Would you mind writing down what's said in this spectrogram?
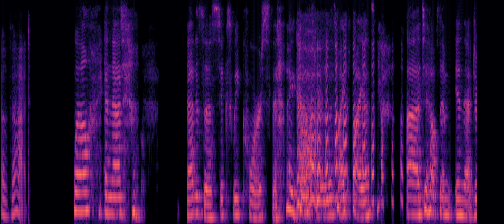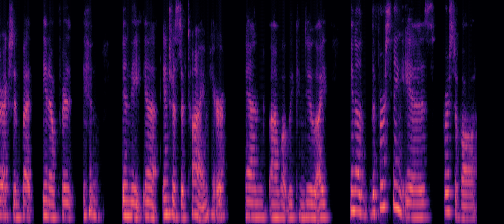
of that? Well, and that that is a six week course that I go through with my clients uh, to help them in that direction. But you know, for in in the uh, interest of time here and uh, what we can do, I you know the first thing is first of all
